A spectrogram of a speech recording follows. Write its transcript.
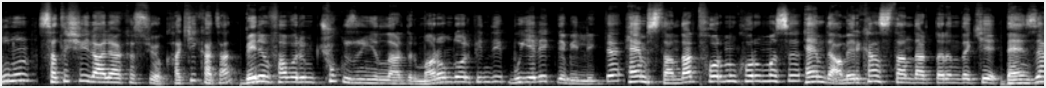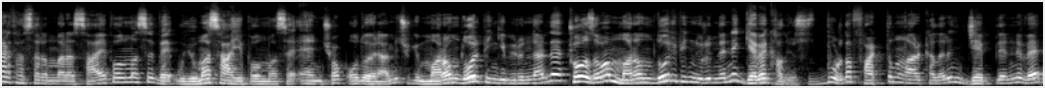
Bunun satışıyla alakası yok. Hakikaten benim favorim çok uzun yıllardır Marom Dolphin'di. Bu yelekle birlikte hem standart formun korunması hem de Amerikan standartlarındaki benzer tasarımlara sahip olması ve uyuma sahip olması en çok o da önemli. Çünkü Marom Dolphin gibi ürünlerde çoğu zaman Marom Dolphin ürünlerine gebe kalıyorsunuz. Burada farklı markaların ceplerini ve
